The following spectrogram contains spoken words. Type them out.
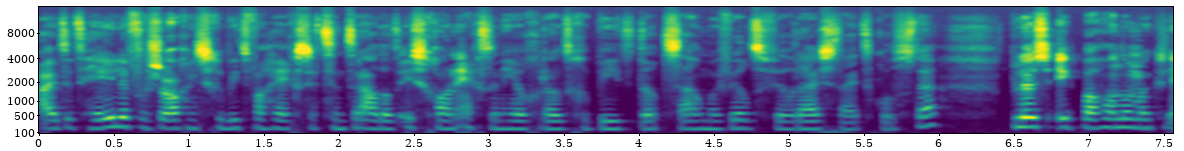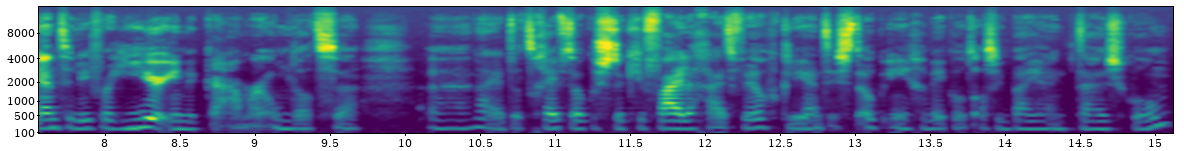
uit het hele verzorgingsgebied van GGZ Centraal. Dat is gewoon echt een heel groot gebied. Dat zou me veel te veel reistijd kosten. Plus ik behandel mijn cliënten liever hier in de kamer. Omdat ze uh, nou ja, dat geeft ook een stukje veiligheid. Voor heel veel cliënten is het ook ingewikkeld als ik bij hen thuis kom.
